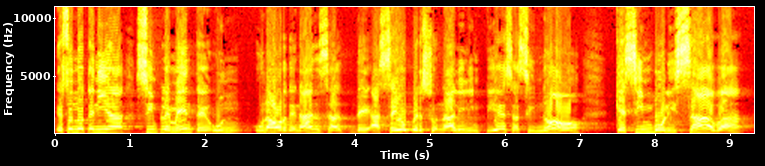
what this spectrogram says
eso no tenía simplemente una ordenanza de aseo personal y limpieza, sino que simbolizaba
